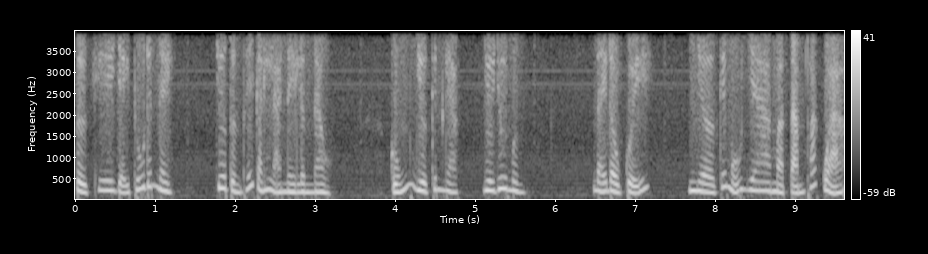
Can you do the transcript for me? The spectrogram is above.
từ khi dạy thú đến nay, chưa từng thấy cảnh lạ này lần nào. Cũng vừa kinh ngạc, vừa vui mừng đại đầu quỷ, nhờ cái mũ da mà tạm thoát quạ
